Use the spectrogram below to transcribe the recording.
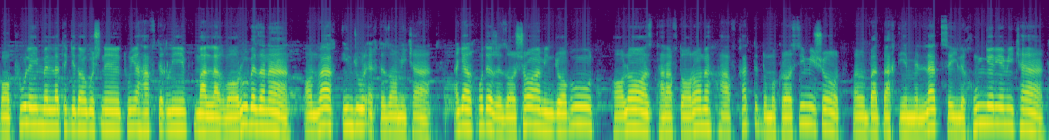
با پول این ملت گداگشنه توی هفت اقلیم ملقوارو بزنن. آن وقت اینجور اختزامی کرد اگر خود رضا هم اینجا بود حالا از طرفداران هفت خط دموکراسی می‌شد و به بدبختی ملت سیل خون گریه می‌کرد.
